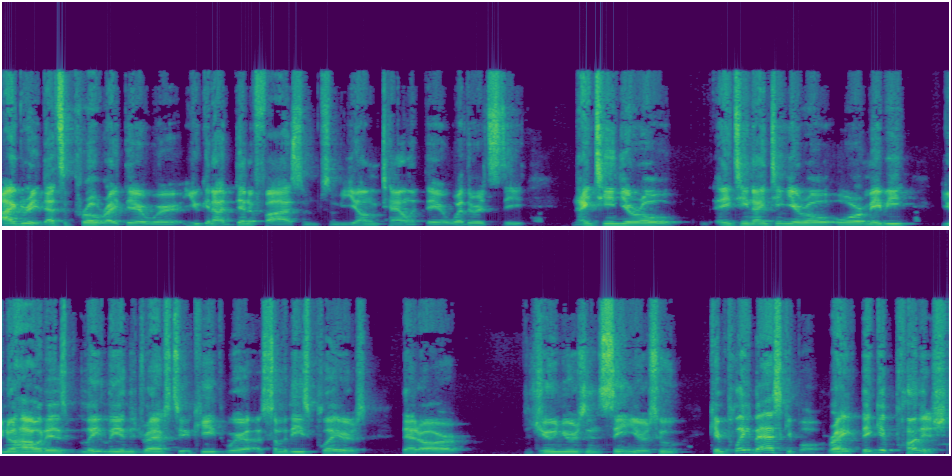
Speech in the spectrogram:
I agree. That's a pro right there where you can identify some some young talent there, whether it's the 19 year old, 18, 19 year old, or maybe you know how it is lately in the drafts too, Keith, where uh, some of these players that are juniors and seniors who can play basketball, right? They get punished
